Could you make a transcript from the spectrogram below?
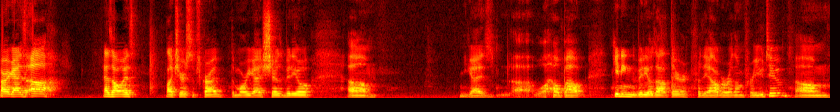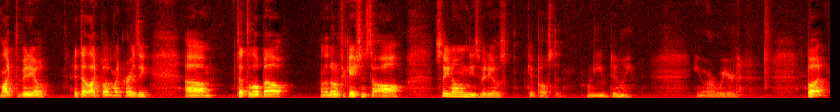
Alright guys, uh, as always, like, share, subscribe. The more you guys share the video, um, you guys uh, will help out getting the videos out there for the algorithm for YouTube. Um, like the video, hit that like button like crazy. Um, set the little bell on the notifications to all so you know when these videos get posted. What are you doing? You are weird. But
